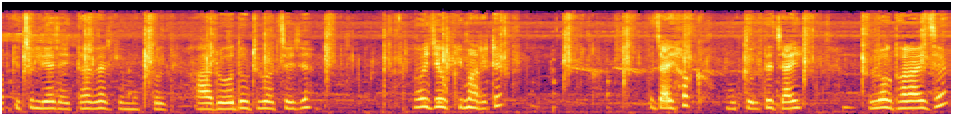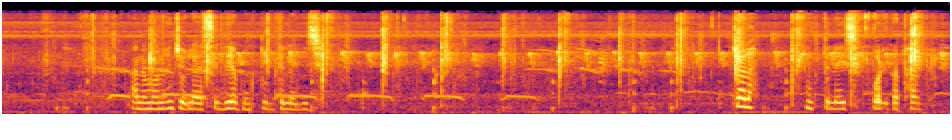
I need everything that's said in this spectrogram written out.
সব কিছু নিয়ে যাইতে হবে আর কি মুখ তুলতে। আর রোদ উঠে পড়ছে যে, ওই যে উকি মারেটে। তো যাই হোক, মুখ তুলতে যাই। লোক ধরা হয়েছে। আর মনে হয় চলে আসছে, দিয়ে মুখ তুলতে লেগেছে। চলো, মুখ তুলে এসে পরে কথা হবে।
